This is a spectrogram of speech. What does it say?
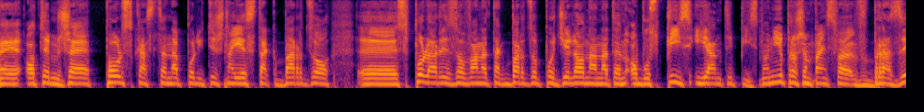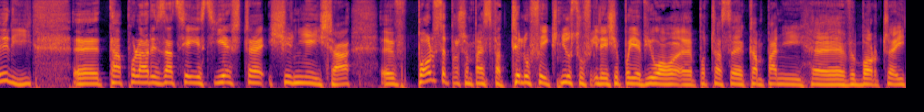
e, o tym, że polska scena polityczna jest tak bardzo e, spolaryzowana, tak bardzo podzielona na ten obóz PiS i antyPiS. No nie, proszę Państwa, w Brazylii e, ta polaryzacja jest jeszcze silniejsza. E, w Polsce, proszę Państwa, tylu fake newsów, ile się pojawiło podczas kampanii wyborczej.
